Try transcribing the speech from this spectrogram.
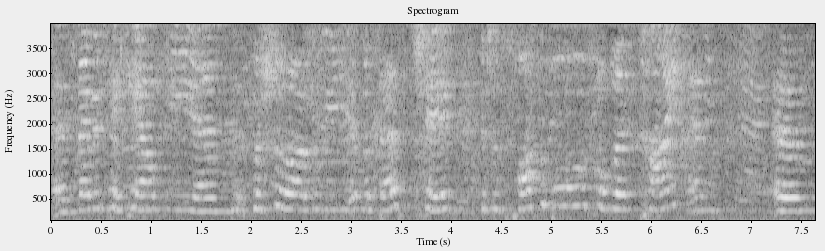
and they will take care of me. And for sure, I will be in the best shape which is possible for the time. And um,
